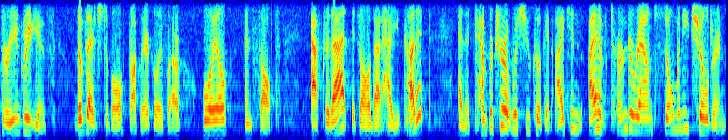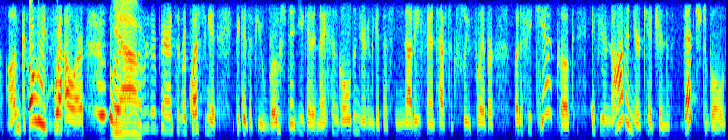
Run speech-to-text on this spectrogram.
three ingredients. The vegetable, broccoli or cauliflower, oil and salt. After that, it's all about how you cut it and the temperature at which you cook it. I can I have turned around so many children on cauliflower who Yeah. are coming to their parents and requesting it because if you roast it, you get it nice and golden. You're going to get this nutty, fantastic sweet flavor. But if you can't cook, if you're not in your kitchen, vegetables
